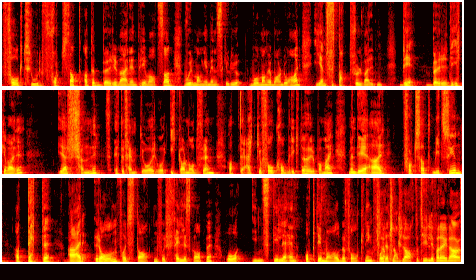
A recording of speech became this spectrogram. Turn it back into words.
Folk tror fortsatt at det bør være en privatsak hvor mange, hvor mange barn du har i en stappfull verden. Det bør det ikke være. Jeg skjønner etter 50 år og ikke har nådd frem, at det er ikke, folk kommer ikke til å høre på meg. Men det er fortsatt mitt syn at dette er rollen for staten, for fellesskapet, å innstille en optimal befolkning for et land. Klart og tydelig for deg der,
